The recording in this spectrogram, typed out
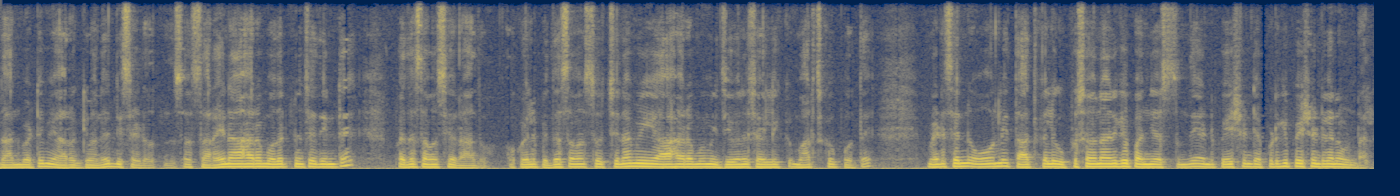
దాన్ని బట్టి మీ ఆరోగ్యం అనేది డిసైడ్ అవుతుంది. సో సరైన ఆహారం మొదటి నుంచే తింటే పెద్ద సమస్య రాదు. ఒకవేళ పెద్ద సమస్య వచ్చినా మీ ఆహారము మీ జీవనశైలి మార్చుకోకపోతే మెడిసిన్ ఓన్లీ తాత్కాలిక ఉపశమనానికే పనిచేస్తుంది అండ్ పేషెంట్ ఎప్పటికీ పేషెంట్గానే ఉండాలి.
